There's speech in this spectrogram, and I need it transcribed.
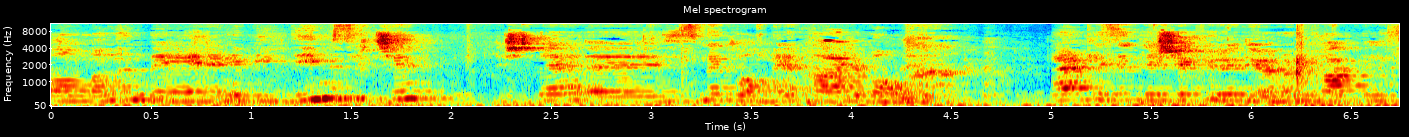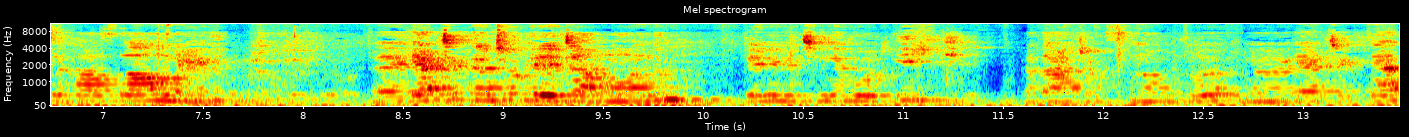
olmanın değerini bildiğimiz için işte e, hizmet olmaya talip olduk. Herkese teşekkür ediyorum. Vaktinizi fazla almayın. E, gerçekten çok heyecanlandım. Benim için de bu ilk kadar çok sınavdı. E, gerçekten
